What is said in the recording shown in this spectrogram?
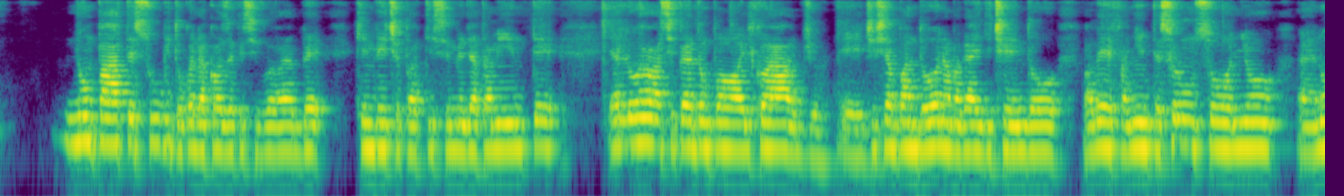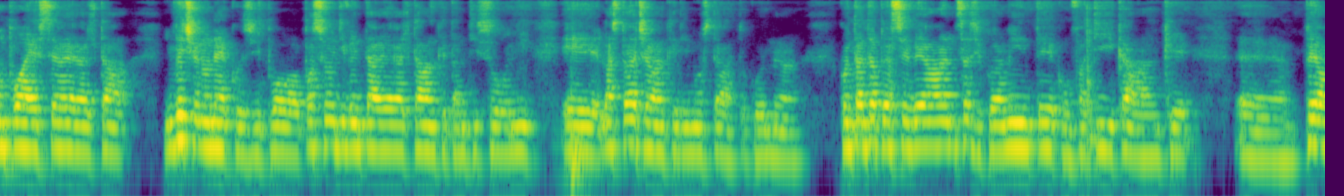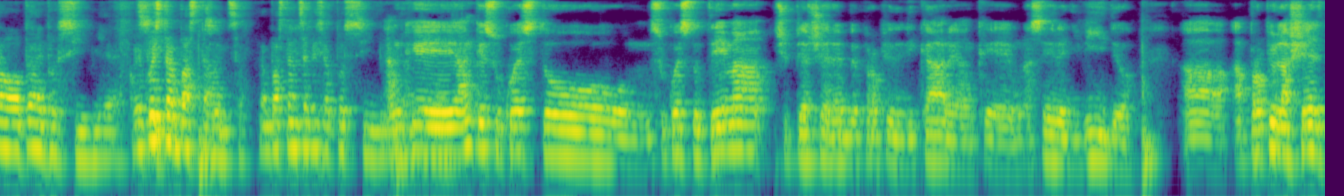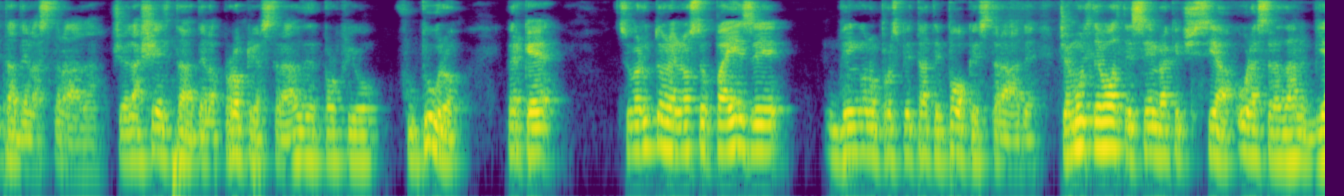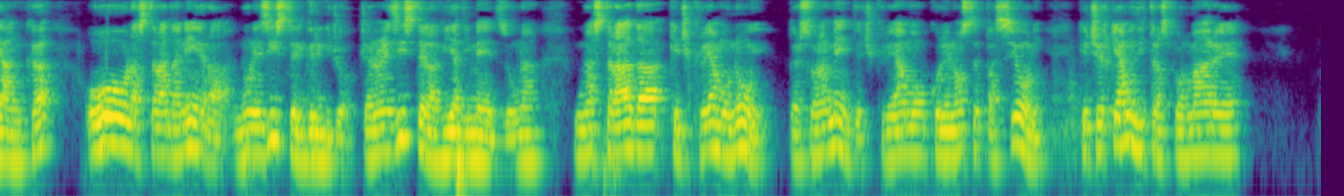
non parte subito quella cosa che si vorrebbe che invece partisse immediatamente e allora si perde un po' il coraggio e ci si abbandona magari dicendo vabbè fa niente, è solo un sogno, eh, non può essere realtà. Invece non è così, può, possono diventare realtà anche tanti sogni e la storia ce l'ha anche dimostrato con, con tanta perseveranza sicuramente, con fatica anche, eh, però, però, è possibile e sì, questo è abbastanza, sì. è abbastanza che sia possibile. Anche, anche su, questo, su questo tema ci piacerebbe proprio dedicare anche una serie di video a, a, proprio la scelta della strada, cioè la scelta della propria strada, del proprio futuro, perché soprattutto nel nostro paese vengono prospettate poche strade, cioè molte volte sembra che ci sia o la strada bianca o la strada nera, non esiste il grigio, cioè non esiste la via di mezzo, una, una strada che ci creiamo noi personalmente, ci creiamo con le nostre passioni, che cerchiamo di trasformare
